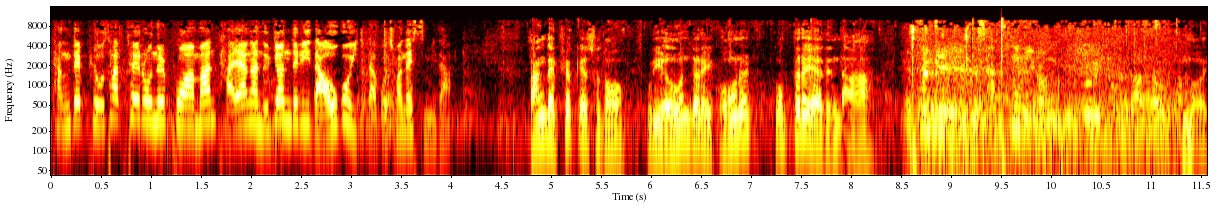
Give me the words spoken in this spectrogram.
당대표 사퇴론을 포함한 다양한 의견들이 나오고 있다고 전했습니다. 당대표께서도 우리 의원들의 고언을 꼭 들어야 된다. 대표님 그 사퇴 이런 목소리도 나왔다고 뭐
